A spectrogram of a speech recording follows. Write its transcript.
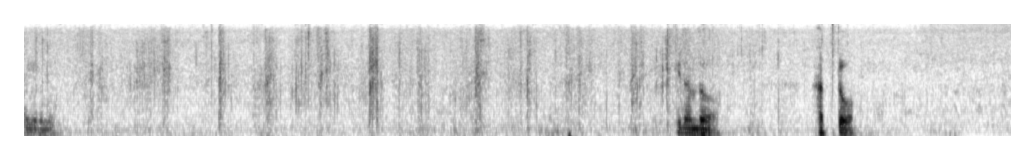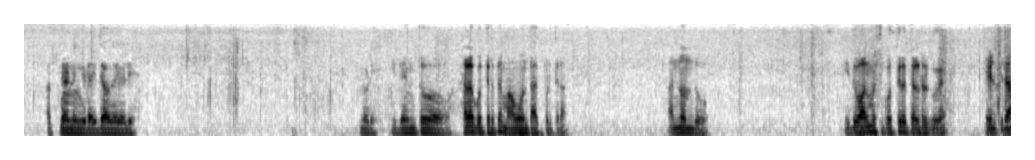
ಹಾಗೆ ಬನ್ನಿ. ಇದೊಂದು ಹತ್ತು. ಹತ್ತನೇ ಹಣ್ಣಿನ ಗಿಡ ಅವನ ಹೇಳಿ ನೋಡಿ, ಇದಂತೂ ಎಲ್ಲ ಗೊತ್ತಿರುತ್ತೆ, ಮಾವು ಅಂತ ಹಾಕ್ಬಿಡ್ತೀರ? ಹನ್ನೊಂದು. ಇದು ಆಲ್ಮೋಸ್ಟ್ ಗೊತ್ತಿರುತ್ತೆ ಎಲ್ರಿಗೂ. ಹೇಳ್ತೀರಾ?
